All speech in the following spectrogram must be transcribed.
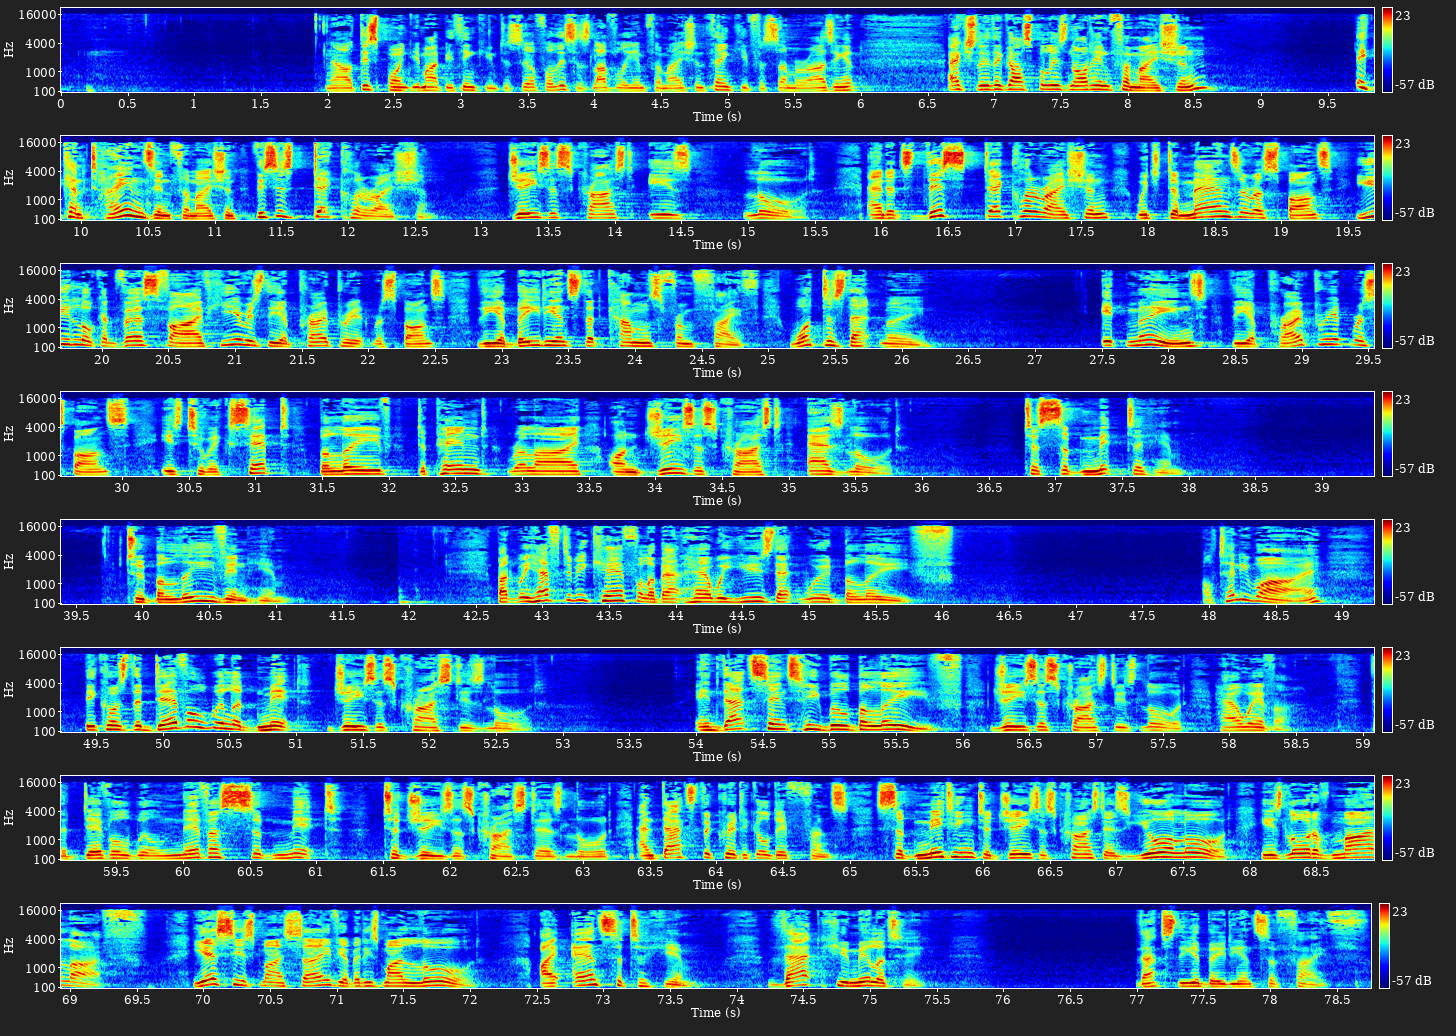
Now, at this point, you might be thinking to yourself, well, this is lovely information. Thank you for summarizing it. Actually, the gospel is not information, it contains information. This is declaration. Jesus Christ is Lord. And it's this declaration which demands a response. You look at verse 5, here is the appropriate response the obedience that comes from faith. What does that mean? It means the appropriate response is to accept, believe, depend, rely on Jesus Christ as Lord, to submit to Him, to believe in Him but we have to be careful about how we use that word believe. I'll tell you why. Because the devil will admit Jesus Christ is Lord. In that sense, he will believe Jesus Christ is Lord. However, the devil will never submit to Jesus Christ as Lord. And that's the critical difference. Submitting to Jesus Christ as your Lord. He's Lord of my life. Yes, He's my Savior, but He's my Lord. I answer to him. That humility, that's the obedience of faith.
